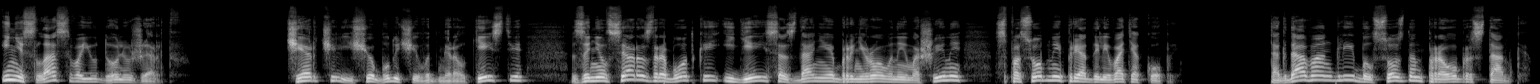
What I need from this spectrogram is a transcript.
и несла свою долю жертв. Черчилль, еще будучи в Адмиралтействе, занялся разработкой идеи создания бронированной машины, способной преодолевать окопы. Тогда в Англии был создан прообраз танка.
